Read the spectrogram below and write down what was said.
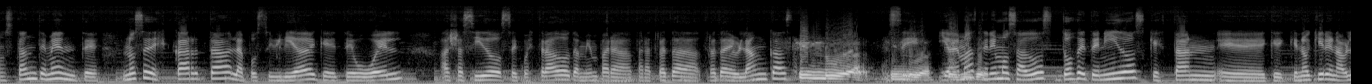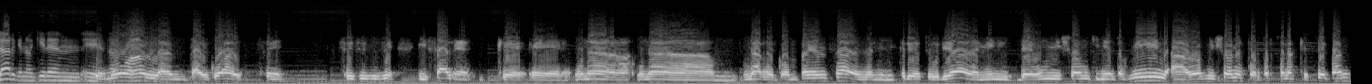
constantemente. No se descarta la posibilidad de que Tehuel haya sido secuestrado también para, para trata, trata de blancas. Sin duda, sin duda. Y además tenemos a dos, dos detenidos que están eh, que, no quieren hablar, que no quieren... Eh, que no hablan tal cual, sí. Sí, sí, sí, sí. Y sale que eh, una, una, una recompensa desde el Ministerio de Seguridad de, mil, de un millón quinientos mil a dos millones por personas que sepan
